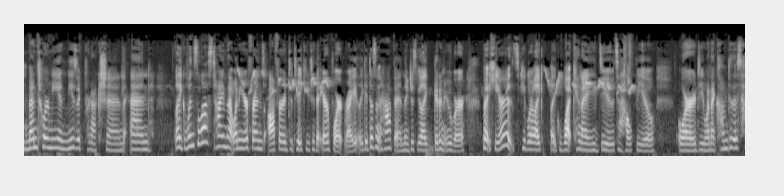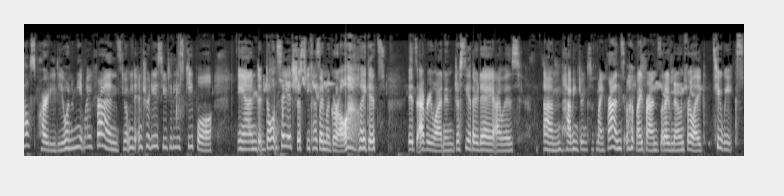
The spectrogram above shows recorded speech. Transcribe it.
mentor me in music production and like when's the last time that one of your friends offered to take you to the airport right? Like it doesn't happen. They just be like get an uber. But here it's people are like like what can i do to help you? Or do you want to come to this house party? Do you want to meet my friends? Do you want me to introduce you to these people? And don't say it's just because i'm a girl. Like it's it's everyone. And just the other day i was um, having drinks with my friends my friends that i've known for like two weeks.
